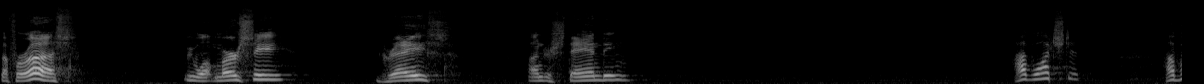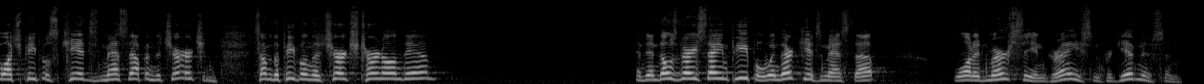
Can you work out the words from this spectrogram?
But for us, we want mercy, grace, understanding. I've watched it. I've watched people's kids mess up in the church, and some of the people in the church turn on them. And then those very same people, when their kids messed up, wanted mercy and grace and forgiveness and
